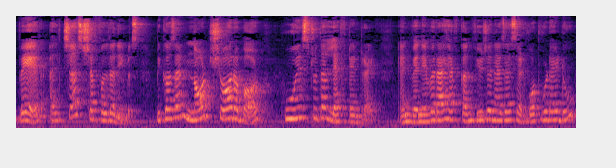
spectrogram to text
Where I'll just shuffle the neighbors because I'm not sure about who is to the left and right. And whenever I have confusion, as I said, what would I do?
